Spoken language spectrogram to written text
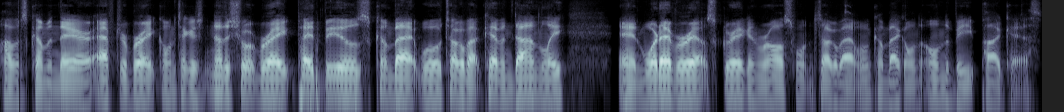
I was coming there after a break. Going to take another short break, pay the bills, come back. We'll talk about Kevin Donnelly and whatever else Greg and Ross want to talk about when we come back on On the Beat podcast.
